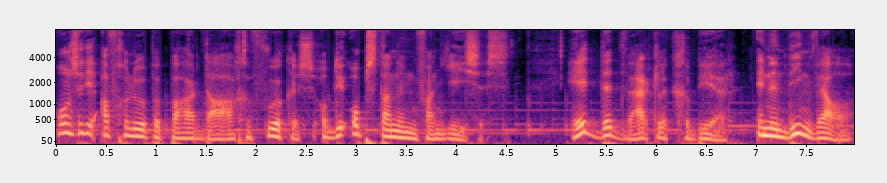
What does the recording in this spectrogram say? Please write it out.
Ons het die afgelope paar dae gefokus op die opstanding van Jesus. Het dit werklik gebeur? En indien wel,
